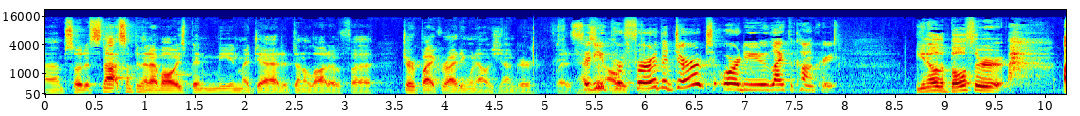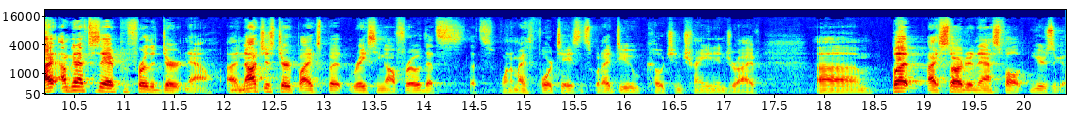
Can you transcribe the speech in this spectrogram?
Um, so it's not something that I've always been. Me and my dad have done a lot of uh, dirt bike riding when I was younger. But it So do you prefer been. the dirt or do you like the concrete? You know, the both are. I, I'm gonna have to say I prefer the dirt now. Uh, not just dirt bikes, but racing off road. That's that's one of my fortes. That's what I do: coach and train and drive. Um, but I started in asphalt years ago.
